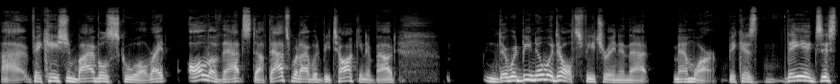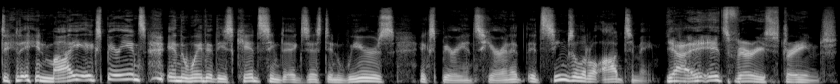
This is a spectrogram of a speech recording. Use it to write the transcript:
uh, vacation Bible school, right? All of that stuff. That's what I would be talking about there would be no adults featuring in that memoir because they existed in my experience in the way that these kids seem to exist in Weer's experience here. And it, it seems a little odd to me. Yeah, it's very strange.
